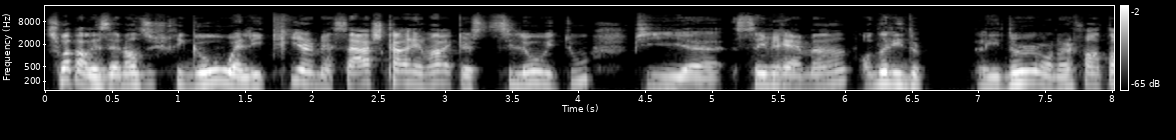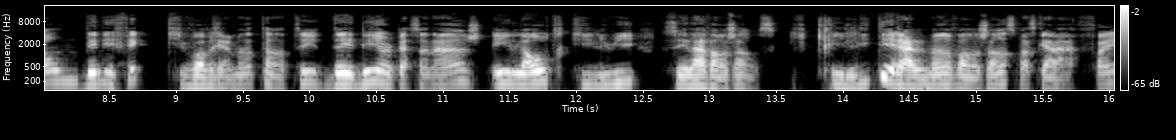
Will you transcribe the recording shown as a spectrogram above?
soit par les éléments du frigo, ou elle écrit un message carrément avec un stylo et tout, puis euh, c'est vraiment, on a les deux. Les deux, on a un fantôme bénéfique qui va vraiment tenter d'aider un personnage et l'autre qui, lui, c'est la vengeance. Qui crie littéralement vengeance parce qu'à la fin,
